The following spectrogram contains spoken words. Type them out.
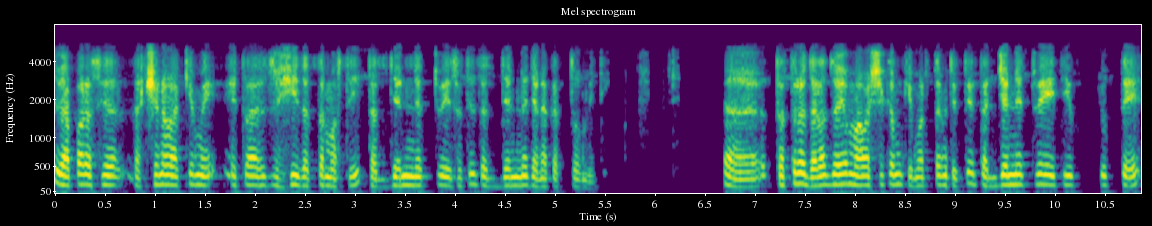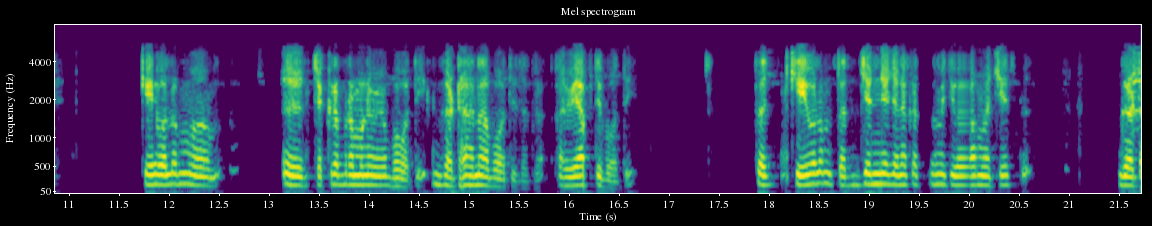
व्यापारस्य लक्षणवाक्यम् एतादृशी दत्तमस्ति। तद्जन्यत्वे सति तद्जन्यजनकत्वम् इति। तत्र दलद्वयम् आवश्यकं किमर्थम् इत्युक्ते तज्जन्यत्वे इति इत्युक्ते केवलं चक्रभ्रमणमेव भवति, घटः न भवति तत्र, अव्याप्ति भवति। तत् केवलं तज्जन्यजनकत्वम् इति वदामः चेत् घट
